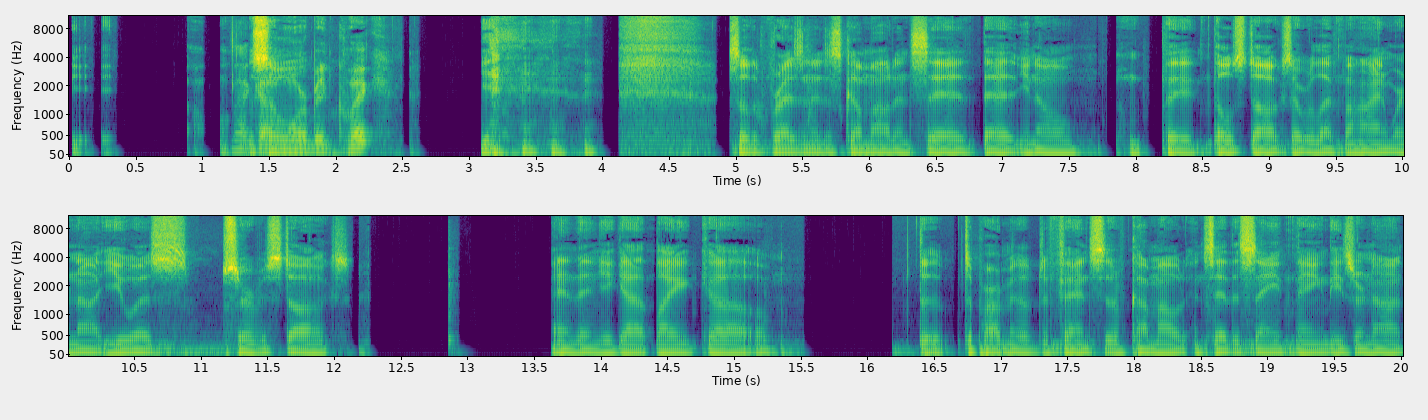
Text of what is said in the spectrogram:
it- that got so- morbid quick. yeah. so the president has come out and said that you know the, those dogs that were left behind were not U.S. service dogs, and then you got like uh, the Department of Defense that have come out and said the same thing. These are not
